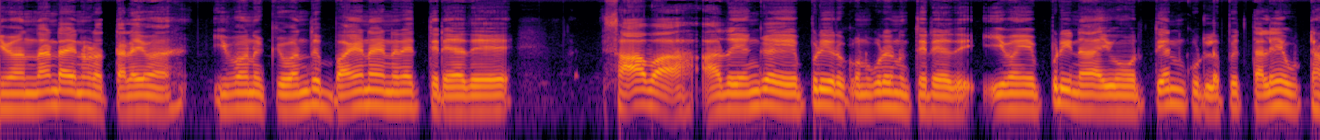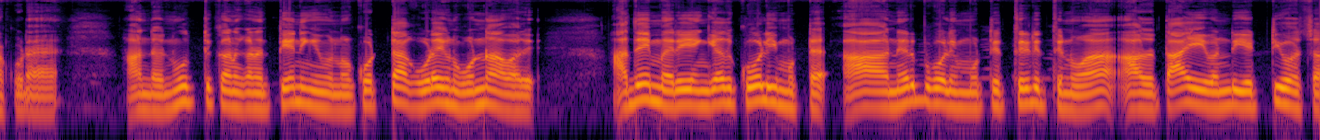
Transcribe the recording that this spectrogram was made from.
இவன் தான்டா என்னோட தலைவன். இவனுக்கு வந்து பயம்னா என்னன்னே தெரியாது. சாவா அது எங்கே எப்படி இருக்கும்னு கூட எனக்கு தெரியாது. இவன் எப்படின்னா இவன் ஒரு தேன் கூட்டில் போய் தலையை விட்டா கூட அந்த நூற்றுக்கணக்கான தேனீங்க இவனை கொட்டா கூட இவனுக்கு ஒன்றும் ஆகாது அதே மாதிரி எங்கேயாவது கோழி முட்டை நெருப்பு கோழி முட்டை திருடி தின்னுவான். அது தாய் வந்து எட்டி வச்சா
